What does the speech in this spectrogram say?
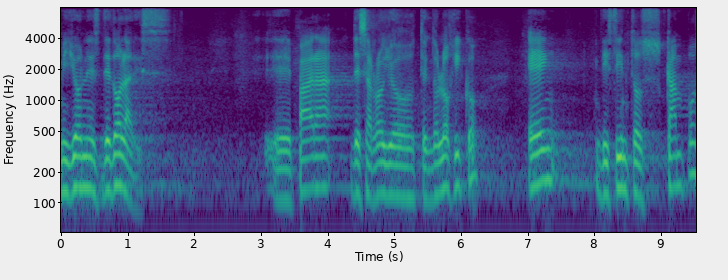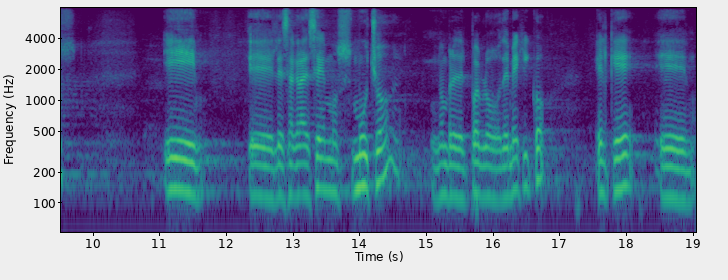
millones de dólares eh, para desarrollo tecnológico en distintos campos y les agradecemos mucho, en nombre del pueblo de México, el que eh,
